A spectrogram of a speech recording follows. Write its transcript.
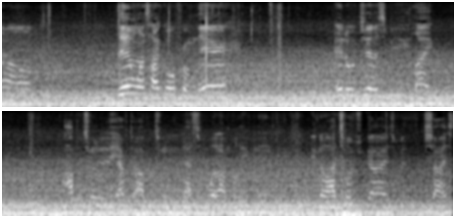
Um, then once I go from there, it'll just be like opportunity after opportunity. That's what I'm believing in. You know, I told you guys with Chai's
